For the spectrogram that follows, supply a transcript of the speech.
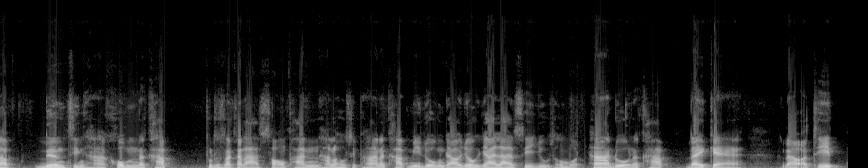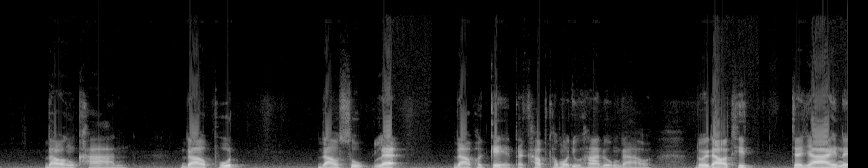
ำหรับเดือนสิงหาคมนะครับพุทธศักราช 2565 นะครับ มีดวงดาวโยกย้ายราศีอยู่ทั้งหมด 5 ดวงนะครับ ได้แก่ ดาวอาทิตย์ ดาวอังคาร ดาวพุธ ดาวศุกร์และดาวพฤเกตนะครับ ทั้งหมดอยู่ 5 ดวงดาว โดยดาวอาทิตย์จะย้ายใน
